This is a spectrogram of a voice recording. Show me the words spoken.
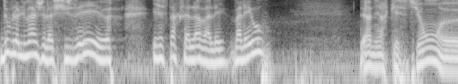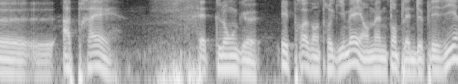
double allumage de la fusée, euh, et j'espère que celle-là va aller, va aller haut. Dernière question, euh, après cette longue épreuve entre guillemets et en même temps pleine de plaisir,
